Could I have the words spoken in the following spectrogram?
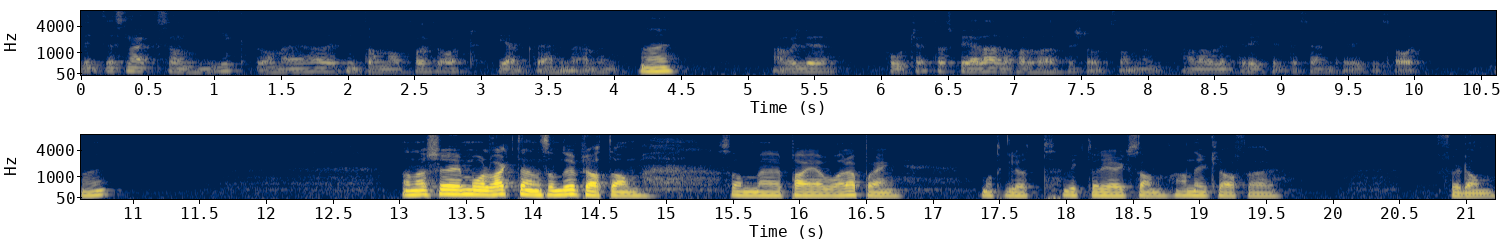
lite snack som gick då, men jag vet inte om något var klart helt än. Men Nej. han vill ju fortsätta spela i alla fall vad jag förstått som. Men han har väl inte riktigt bestämt sig vilket lag. Nej. Annars är målvakten som du pratade om som eh, pajar våra poäng mot Glutt, Viktor Eriksson. Han är ju klar för, för dem.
